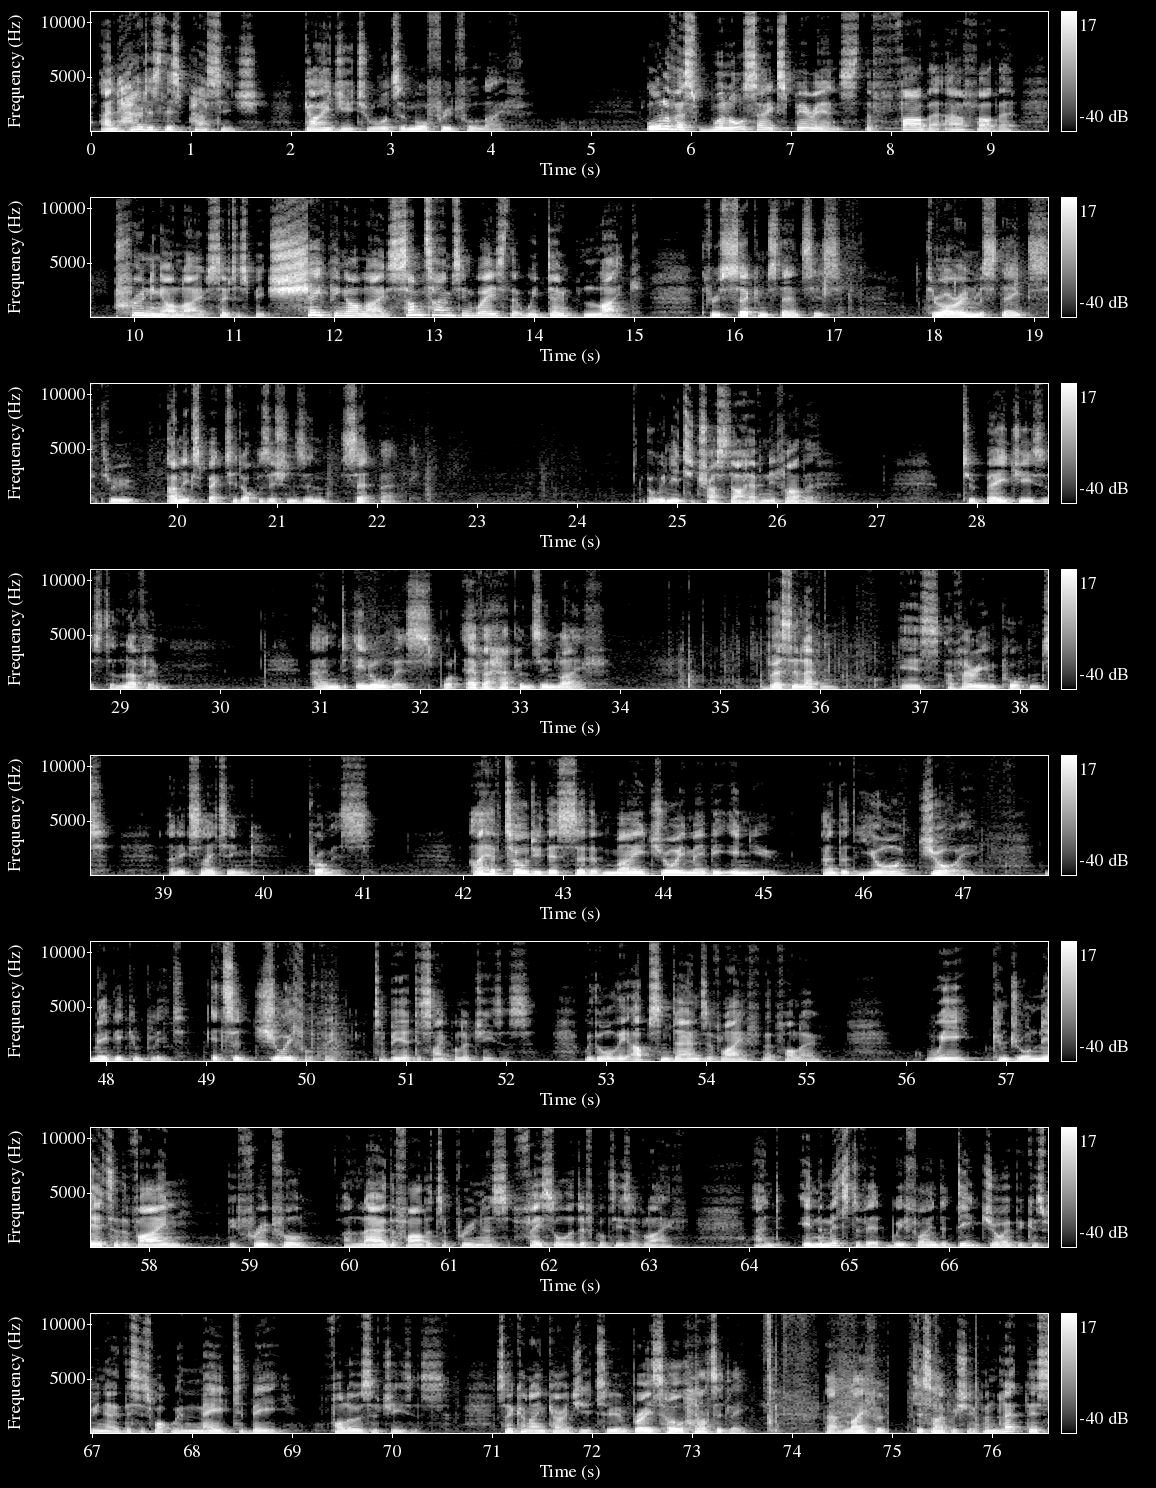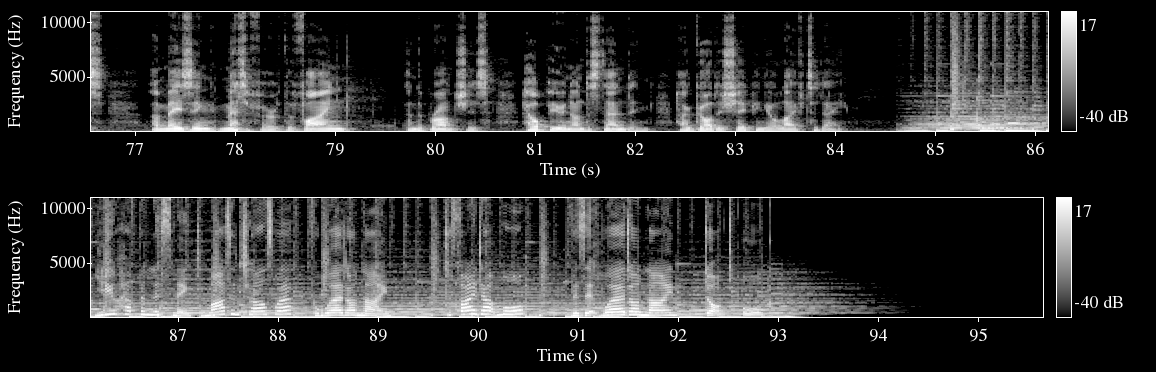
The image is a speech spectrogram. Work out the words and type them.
And how does this passage guide you towards a more fruitful life? all of us will also experience the Father, our Father, pruning our lives, so to speak, shaping our lives, sometimes in ways that we don't like, through circumstances, through our own mistakes, through unexpected oppositions and setback. But we need to trust our Heavenly Father, to obey Jesus, to love Him. And in all this, whatever happens in life, Verse 11 is a very important and exciting promise. I have told you this so that my joy may be in you and that your joy may be complete. It's a joyful thing to be a disciple of Jesus. With all the ups and downs of life that follow, we can draw near to the vine, be fruitful, allow the Father to prune us, face all the difficulties of life, and in the midst of it, we find a deep joy because we know this is what we're made to be followers of Jesus. So, can I encourage you to embrace wholeheartedly that life of discipleship and let this amazing metaphor of the vine and the branches help you in understanding how God is shaping your life today. You have been listening to Martin Charlesworth for Word Online. To find out more, visit wordonline.org.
